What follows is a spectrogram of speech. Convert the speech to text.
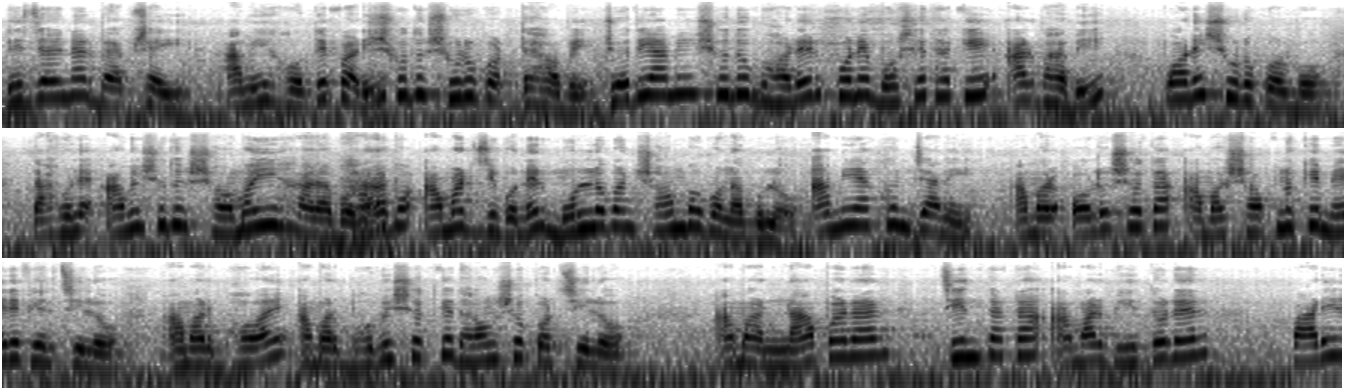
ডিজাইনার, ব্যবসায়ী। আমি হতে পারি, শুধু শুরু করতে হবে। যদি আমি শুধু ঘরের কোণে বসে থাকি আর ভাবি, পরে শুরু করব, তাহলে আমি শুধু সময়ই হারাবো হারাবো আমার জীবনের মূল্যবান সম্ভাবনাগুলো। আমি এখন জানি, আমার অলসতা আমার স্বপ্নকে মেরে ফেলছিল, আমার ভয় আমার ভবিষ্যৎকে ধ্বংস করছিল। আমার না পারার চিন্তাটা আমার ভিতরের বাড়ির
